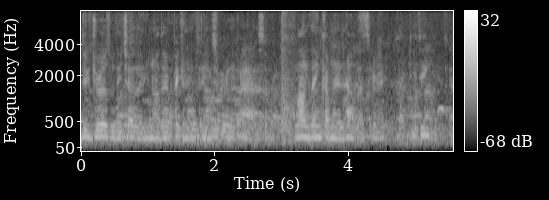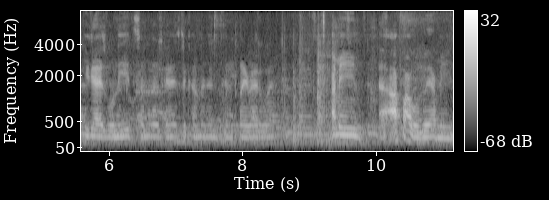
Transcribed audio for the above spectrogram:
do drills with each other, you know, they're picking on things really fast. So as long as they can come in and help, that's great. do you think you guys will need some of those guys to come in and, and play right away? I mean, I probably. I mean,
